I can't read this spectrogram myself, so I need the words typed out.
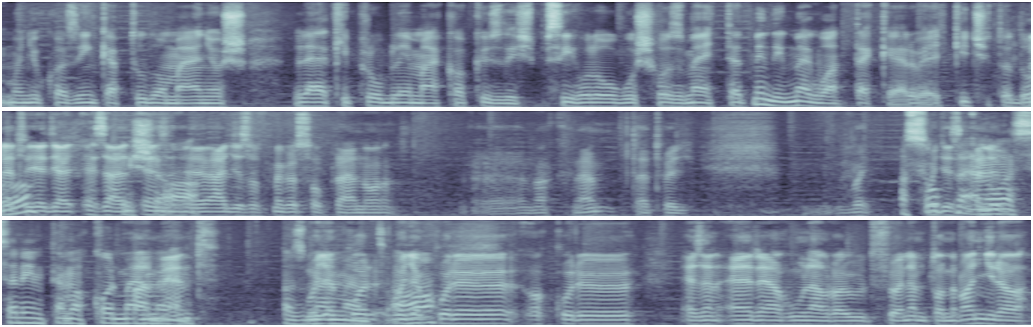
mondjuk az inkább tudományos lelki problémákkal küzd, és pszichológushoz megy, tehát mindig meg van tekerve egy kicsit a dolog. Lehet, hogy ez, ez, ez a... ágyazott meg a szopránónak, nem? Tehát, hogy vagy, a szopránó elő... szerintem akkor már, már ment. ment az vagy akkor, ment. vagy akkor, ö, akkor ö, ezen, erre a hullámra ült föl, nem tudom, mert annyira,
